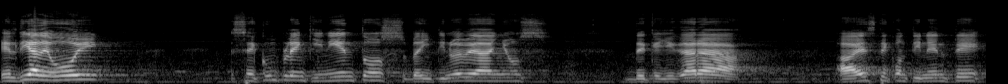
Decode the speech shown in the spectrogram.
El día de hoy se cumplen 529 años de que llegara a este continente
